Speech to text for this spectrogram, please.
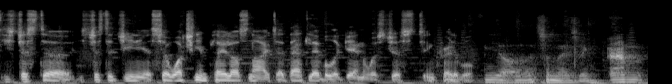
he's just a he's just a genius. So watching him play last night at that level again was just incredible. Yeah, that's amazing. Um,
